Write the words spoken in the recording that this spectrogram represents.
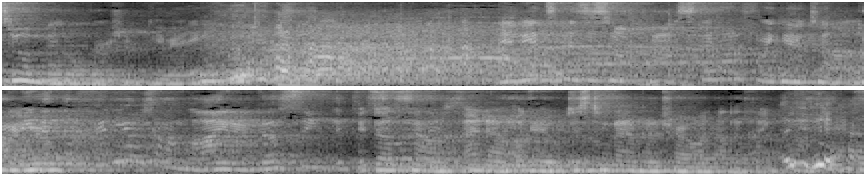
Let's do a metal version. Okay, ready? Maybe it's because it's not fast enough. I can't tell. Okay, I mean, the video's online. It does seem. It does, it does sound. I know. Okay, just tonight I'm gonna try one other thing. yeah.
